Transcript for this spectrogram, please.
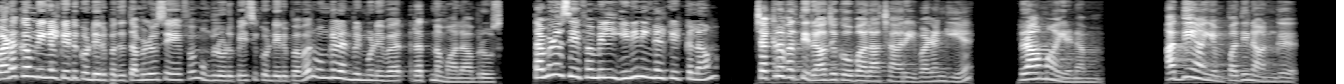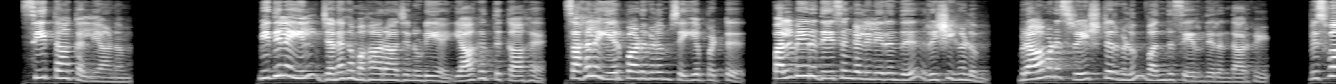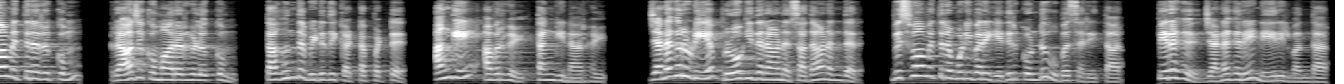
வணக்கம். நீங்கள் கேட்டுக்கொண்டிருப்பது தமிழசேஃபம் உங்களோடு பேசிக் கொண்டிருப்பவர் உங்கள் அன்பின் முனைவர் ரத்னமாலா புரூஸ். தமிழசேஃபமில் இனி நீங்கள் கேட்கலாம் சக்கரவர்த்தி ராஜகோபாலாச்சாரி வழங்கிய ராமாயணம். அத்தியாயம் பதினான்கு. சீதா கல்யாணம். மிதிலையில் ஜனக மகாராஜனுடைய யாகத்துக்காக சகல ஏற்பாடுகளும் செய்யப்பட்டு பல்வேறு தேசங்களிலிருந்து ரிஷிகளும் பிராமண சிரேஷ்டர்களும் வந்து சேர்ந்திருந்தார்கள். விஸ்வாமித்திரருக்கும் ராஜகுமாரர்களுக்கும் தகுந்த விடுதி கட்டப்பட்டு அங்கே அவர்கள் தங்கினார்கள். ஜனகருடைய புரோகிதரான சதானந்தர் விஸ்வாமித்திர முனிவரை எதிர்கொண்டு உபசரித்தார். பிறகு ஜனகரே நேரில் வந்தார்.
